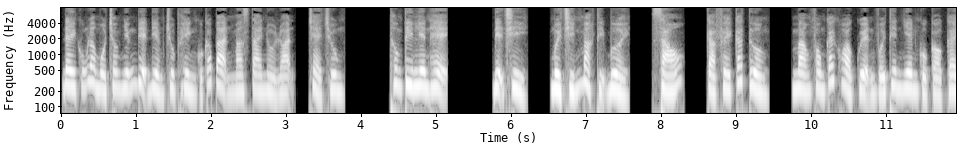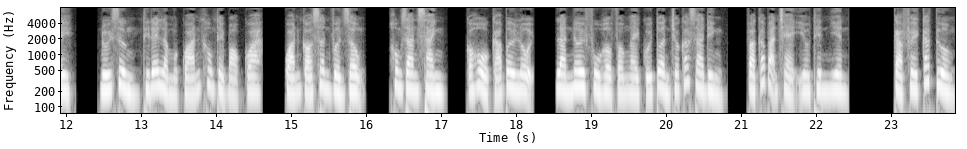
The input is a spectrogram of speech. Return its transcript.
đây cũng là một trong những địa điểm chụp hình của các bạn mang style nổi loạn, trẻ trung. Thông tin liên hệ. Địa chỉ 19 Mạc Thị Bưởi, 6. Cà phê Cát Tường, mang phong cách hòa quyện với thiên nhiên của cỏ cây, núi rừng thì đây là một quán không thể bỏ qua. Quán có sân vườn rộng, không gian xanh, có hồ cá bơi lội, là nơi phù hợp vào ngày cuối tuần cho các gia đình và các bạn trẻ yêu thiên nhiên. Cà phê Cát Tường,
